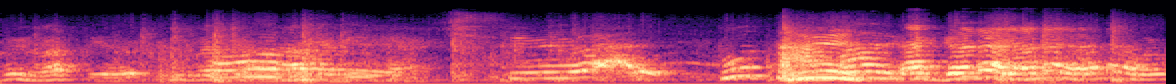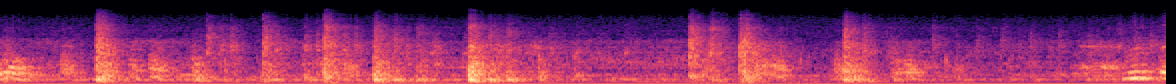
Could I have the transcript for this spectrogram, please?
Muy rápido, muy rápido. Puta ah, madre. Ah, gana, gana, gana, huevón. Puta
